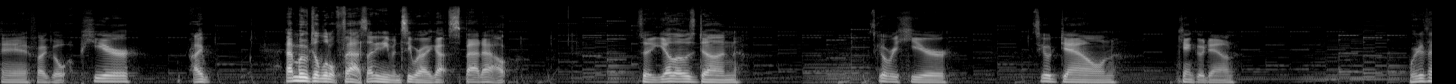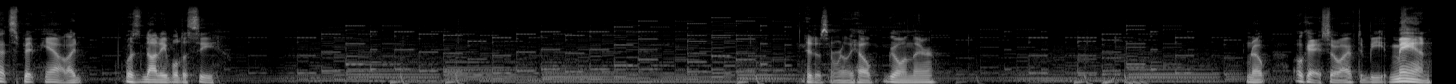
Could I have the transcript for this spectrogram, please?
And if I go up here, I that moved a little fast. I didn't even see where I got spat out. So yellow's done. Let's go over here. Let's go down. Can't go down. Where did that spit me out? I was not able to see. It doesn't really help going there. Nope. Okay, so I have to be... Man!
